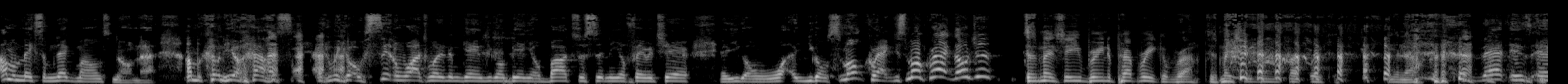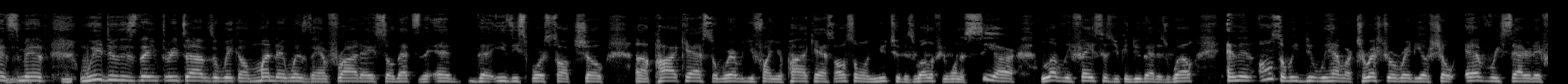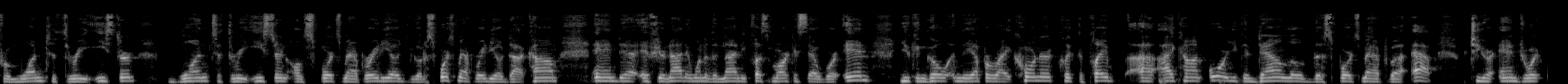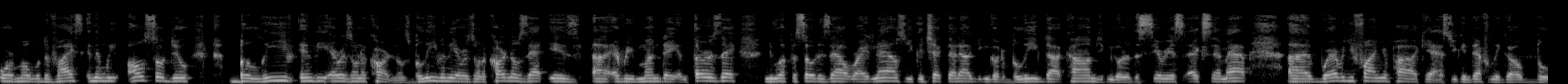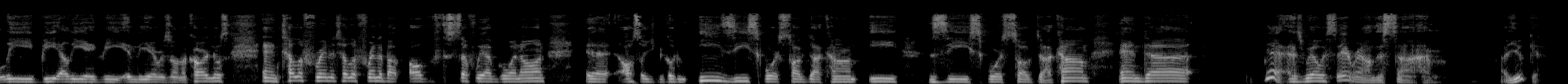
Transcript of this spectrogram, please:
I'm gonna make some neck bones. No, I'm not. I'm gonna come to your house and we gonna sit and watch one of them games. You're gonna be in your boxer, sitting in your favorite chair, and you gonna you gonna smoke crack. You smoke crack, don't you? Just make sure you bring the paprika, bro. Just make sure you bring the paprika. you know. that is Ed Smith. We do this thing three times a week on Monday, Wednesday, and Friday. So that's the Ed, the Easy Sports Talk Show uh, podcast, or wherever you find your podcast. Also on YouTube as well. If you want to see our lovely faces, you can do that as well. And then also we do we have our terrestrial radio show every Saturday from one to three Eastern, one to three Eastern on SportsMap Radio. You can go to sportsmapradio.com, and uh, if you're not in one of the 90 plus markets that we're in, you can go in the upper right corner, click the play uh, icon, or you can download the SportsMap uh, app to your Android or mobile device. And then we also do Bleav in the Arizona Cardinals. Bleav in the Arizona Cardinals. That is uh, every Monday and Thursday. New episode is out right now, so you can check that out. You can go to Bleav.com. You can go to the Sirius XM app. Uh, wherever you find your podcast, you can definitely go Bleav, B L E A V, in the Arizona Cardinals. And tell a friend and tell a friend about all the stuff we have going on. Uh, also, you can go to ezsportstalk.com, ezsportstalk.com. And uh, yeah, as we always say around this time, you can.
